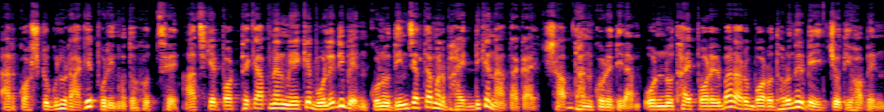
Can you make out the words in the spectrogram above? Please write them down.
আর কষ্টগুলো রাগে পরিণত হচ্ছে। আজকের পর থেকে আপনার মেয়েকে বলে দিবেন, কোনোদিন যাতে আমার ভাইয়ের দিকে না তাকায়। সাবধান করে দিলাম। অন্যথায় পরের বার আরও বড় ধরনের বেইজ্জতি হবেন।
